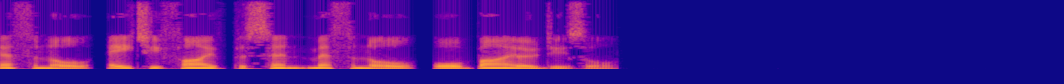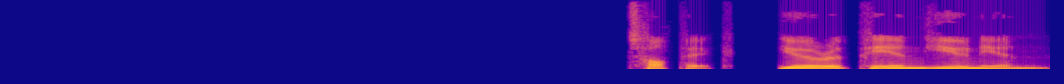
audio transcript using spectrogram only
ethanol, 85% methanol, or biodiesel. European Union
